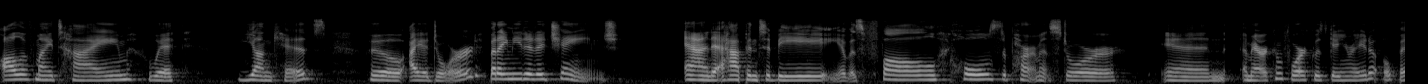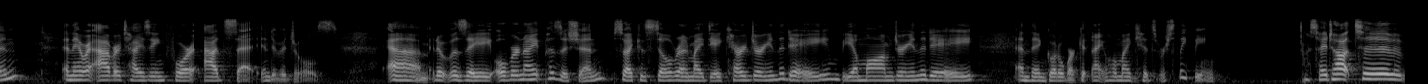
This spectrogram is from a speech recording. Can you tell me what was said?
all of my time with young kids who I adored, but I needed a change. And it happened to be it was fall, Kohl's department store in American Fork was getting ready to open, and they were advertising for ad set individuals. Um, it was a overnight position, so I could still run my daycare during the day, be a mom during the day, and then go to work at night while my kids were sleeping. So I talked to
